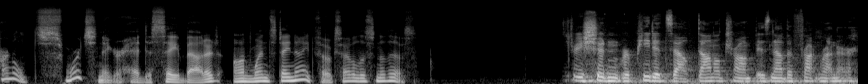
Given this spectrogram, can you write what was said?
Arnold Schwarzenegger had to say about it on Wednesday night, folks. Have a listen to this. History shouldn't repeat itself. Donald Trump is now the front runner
